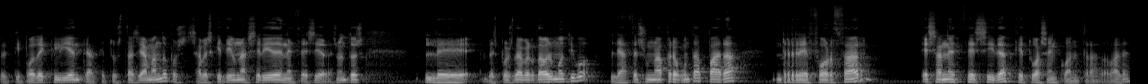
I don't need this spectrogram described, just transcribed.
el tipo de cliente al que tú estás llamando, pues sabes que tiene una serie de necesidades, ¿no? Entonces, después de haber dado el motivo, le haces una pregunta para reforzar esa necesidad que tú has encontrado, ¿vale?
